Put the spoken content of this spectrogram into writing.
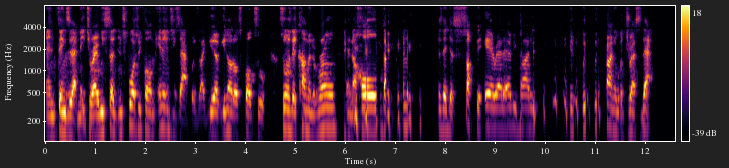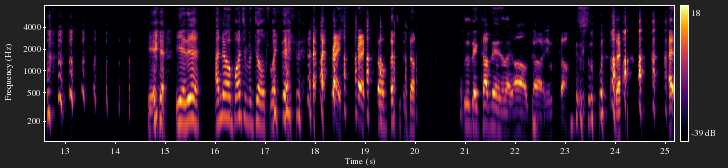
and things of that nature, right? We said in sports we call them energy zappers. Like you have, you know those folks who as soon as they come in the room and the whole dynamic is they just suck the air out of everybody. You know, we, we're trying to address that. yeah, yeah, yeah. I know a bunch of adults like that. right, right. I know a bunch of adults. So they come in and like, oh god, here we go. I,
